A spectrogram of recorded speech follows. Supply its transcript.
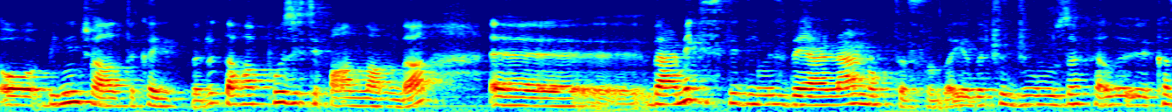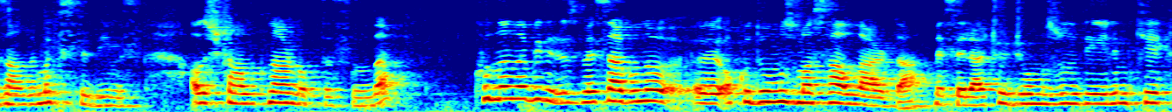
o bilinçaltı kayıtları daha pozitif anlamda e, vermek istediğimiz değerler noktasında ya da çocuğumuza kazandırmak istediğimiz alışkanlıklar noktasında kullanabiliriz. Mesela bunu e, okuduğumuz masallarda, mesela çocuğumuzun diyelim ki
